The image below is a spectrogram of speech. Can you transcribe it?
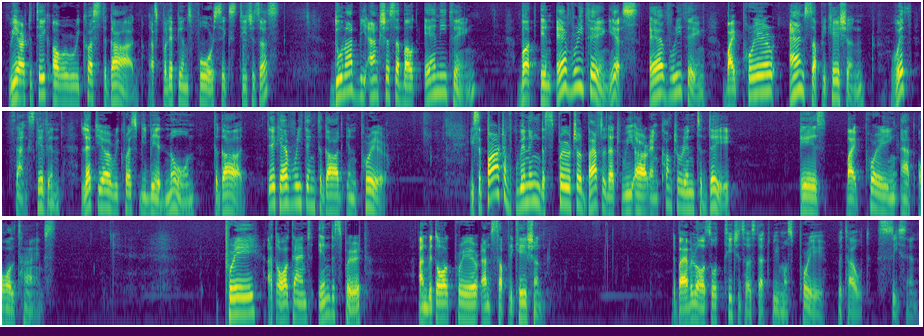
We are to take our request to God, as Philippians 4 6 teaches us. Do not be anxious about anything, but in everything, yes, everything, by prayer and supplication with thanksgiving, let your requests be made known to God. Take everything to God in prayer. It's a part of winning the spiritual battle that we are encountering today is by praying at all times. Pray at all times in the Spirit and with all prayer and supplication. The Bible also teaches us that we must pray without ceasing.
